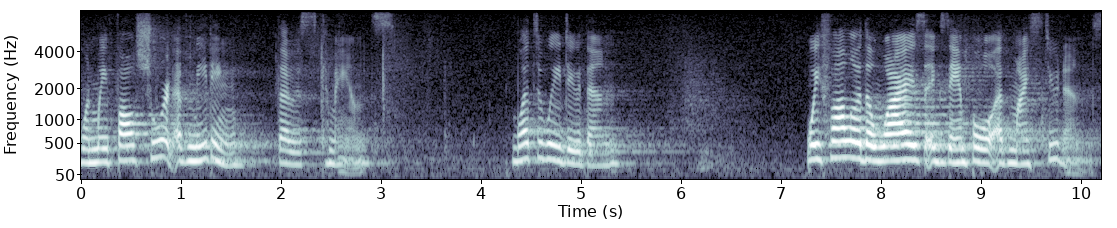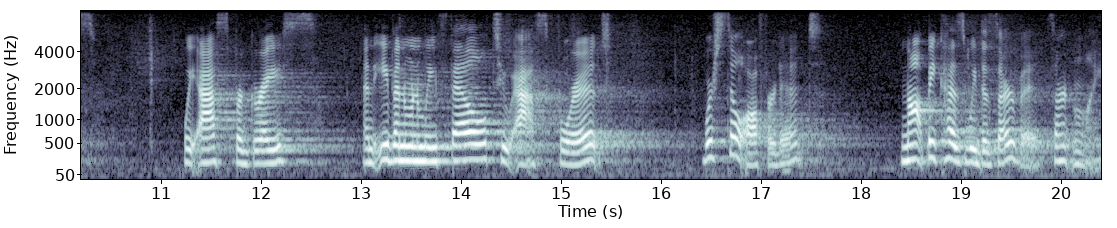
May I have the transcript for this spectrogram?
when we fall short of meeting those commands. What do we do then? We follow the wise example of my students. We ask for grace, and even when we fail to ask for it, we're still offered it. Not because we deserve it, certainly,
